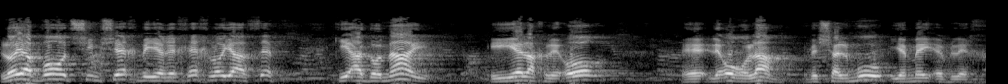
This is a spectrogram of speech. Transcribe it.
לא יבוא עוד שמשך בירכך לא יאסף כי אדוני יהיה לך לאור, אה, לאור עולם ושלמו ימי אבלך.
